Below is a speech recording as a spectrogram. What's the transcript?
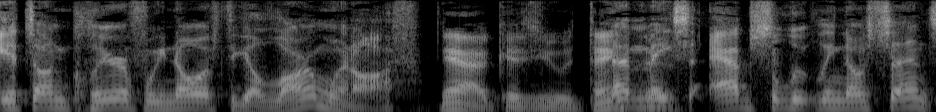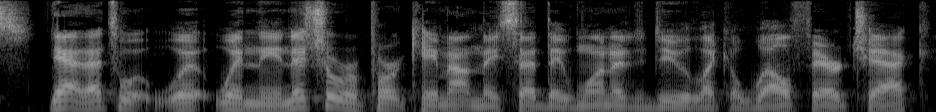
It's unclear if we know if the alarm went off. Yeah, because you would think that, makes absolutely no sense. Yeah, that's what when the initial report came out and they said they wanted to do like a welfare check.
